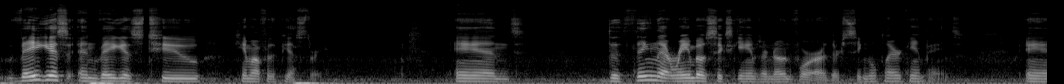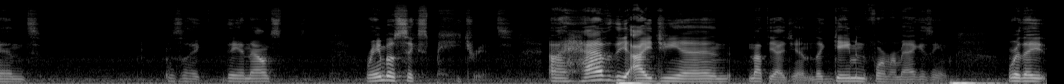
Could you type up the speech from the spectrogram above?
Vegas and Vegas Two came out for the PS3, and the thing that Rainbow Six games are known for are their single player campaigns, and it was like they announced Rainbow Six Patriots. And I have the IGN, not the IGN, the Game Informer magazine, where they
